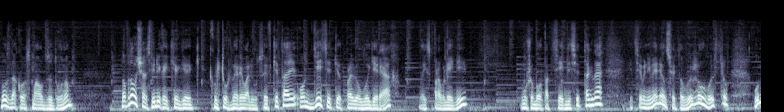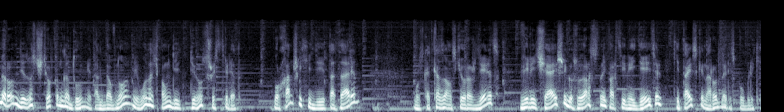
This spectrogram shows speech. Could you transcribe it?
был знаком с Мао Цзэдуном. Но потом сейчас Великая культурная революция в Китае, он 10 лет провел в лагерях на исправлении, ему уже было под 70 тогда, и тем не менее он все это выжил, выстрел. Умер он в 94 году, не так давно, ему, значит, по-моему, 96 лет. Бурхан Шахиди, татарин, можно сказать, казанский урожденец – величайший государственный партийный деятель Китайской Народной Республики.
